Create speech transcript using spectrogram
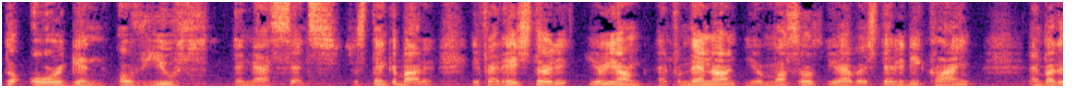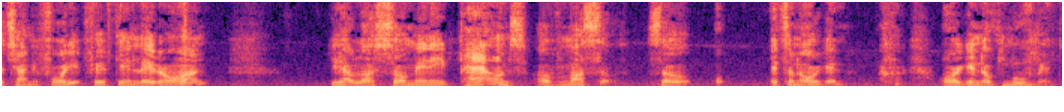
the organ of youth in that sense. Just think about it. If at age 30, you're young, and from then on, your muscles, you have a steady decline, and by the time you're 40, 50, and later on, you have lost so many pounds of muscle. So it's an organ, organ of movement,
